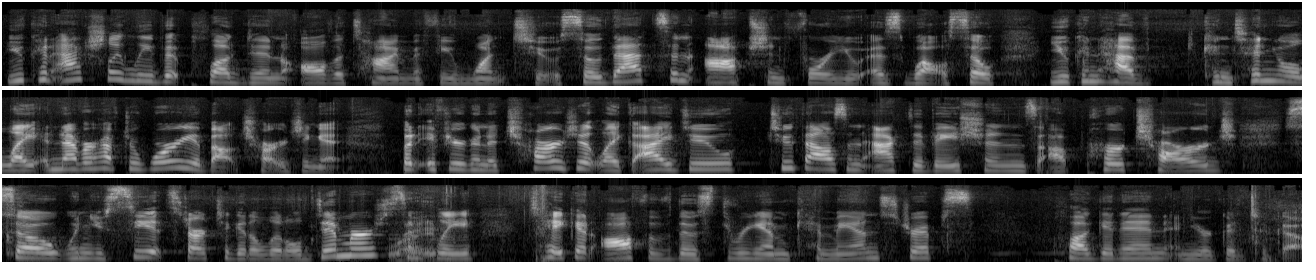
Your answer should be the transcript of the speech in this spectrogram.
you can actually leave it plugged in all the time if you want to. So that's an option for you as well. So you can have continual light and never have to worry about charging it. But if you're going to charge it like I do, 2,000 activations uh, per charge. So when you see it start to get a little dimmer, simply take it off of those 3M command strips, plug it in, and you're good to go.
